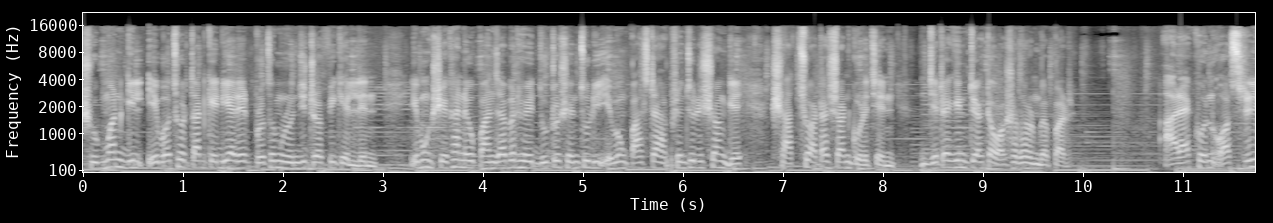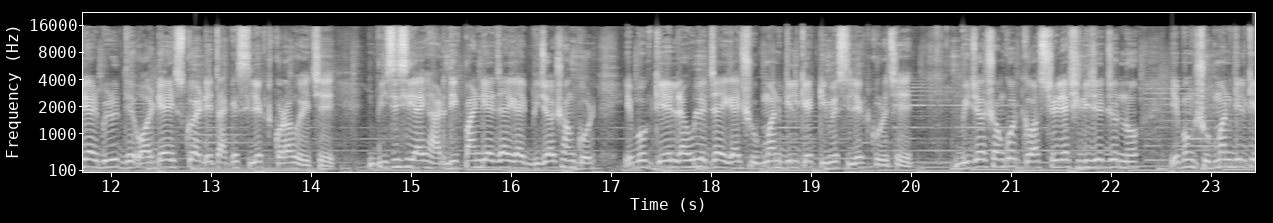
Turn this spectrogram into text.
শুভমান গিল এবছর তার কেরিয়ারের প্রথম রঞ্জি ট্রফি খেললেন। এবং সেখানেও পাঞ্জাবের হয়ে দুটো সেঞ্চুরি এবং পাঁচটা হাফ সেঞ্চুরির সঙ্গে সাতশো আঠাশ রান করেছেন, যেটা কিন্তু একটা অসাধারণ ব্যাপার। আর এখন অস্ট্রেলিয়ার বিরুদ্ধে ওয়াইডিআই স্কোয়াডে তাকে সিলেক্ট করা হয়েছে। বিসিসিআই হার্দিক পান্ডিয়ার জায়গায় বিজয় শঙ্কর এবং কে এল রাহুলের জায়গায় শুভমান গিলকে টিমে সিলেক্ট করেছে। বিজয় শঙ্করকে অস্ট্রেলিয়া সিরিজের জন্য এবং শুভমান গিলকে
